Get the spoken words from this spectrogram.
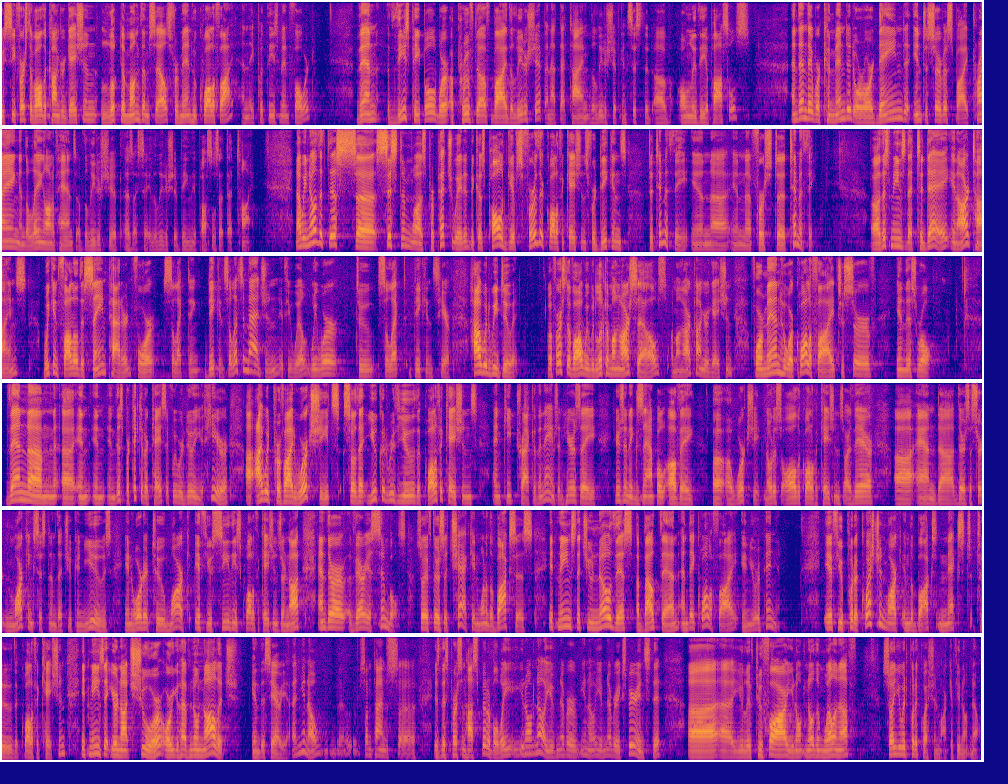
We see first of all the congregation looked among themselves for men who qualified and they put these men forward. Then these people were approved of by the leadership and at that time the leadership consisted of only the apostles. And then they were commended or ordained into service by praying and the laying on of hands of the leadership, as I say, the leadership being the apostles at that time. Now we know that this uh, system was perpetuated because Paul gives further qualifications for deacons to Timothy in, uh, in 1 uh, uh, Timothy. Uh, this means that today, in our times, we can follow the same pattern for selecting deacons. So let's imagine, if you will, we were to select deacons here. How would we do it? Well, first of all, we would look among ourselves, among our congregation, for men who are qualified to serve in this role. Then um, uh, in, in, in this particular case, if we were doing it here, uh, I would provide worksheets so that you could review the qualifications and keep track of the names. And here's, a, here's an example of a, a, a worksheet. Notice all the qualifications are there. Uh, and uh, there's a certain marking system that you can use in order to mark if you see these qualifications or not, and there are various symbols. So if there's a check in one of the boxes, it means that you know this about them and they qualify in your opinion. If you put a question mark in the box next to the qualification, it means that you're not sure or you have no knowledge in this area. And you know, sometimes, uh, is this person hospitable? Well, you, you, don't know, you've never, you know, you've never experienced it. Uh, uh, you live too far, you don't know them well enough. So you would put a question mark if you don't know.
